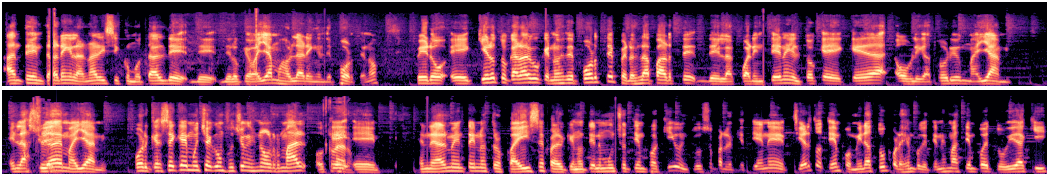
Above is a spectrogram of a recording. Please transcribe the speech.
antes de entrar en el análisis como tal de, de- de lo que vayamos a hablar en el deporte, ¿no? Pero eh, quiero tocar algo que no es deporte, pero es la parte de la cuarentena y el toque de queda obligatorio en Miami, en la ciudad Sí. de Miami porque sé que hay mucha confusión, es normal, ok, Claro. eh, generalmente en nuestros países, para el que no tiene mucho tiempo aquí o incluso para el que tiene cierto tiempo, mira tú, por ejemplo, que tienes más tiempo de tu vida aquí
